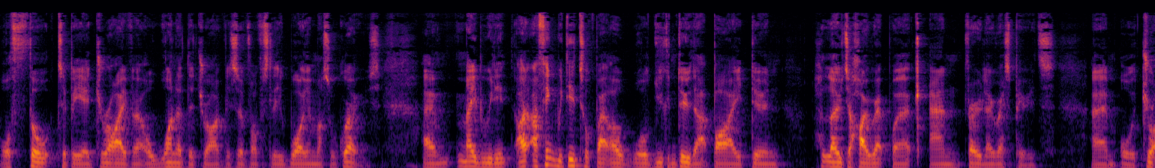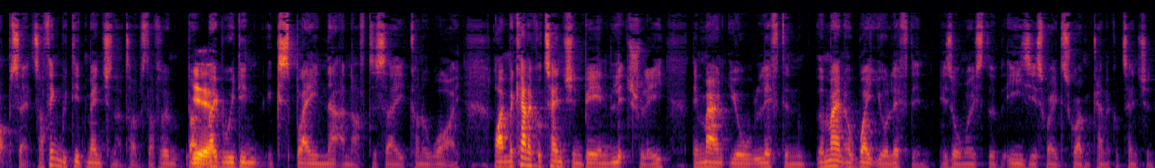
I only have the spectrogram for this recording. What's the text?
or thought to be a driver or one of the drivers of obviously why your muscle grows. Um, maybe we did. I, I think we did talk about. Oh, well, you can do that by doing loads of high rep work and very low rest periods. Um, or drop sets. I think we did mention that type of stuff, but Yeah. maybe we didn't explain that enough to say kind of why. Like mechanical tension being literally the amount you're lifting, the amount of weight you're lifting is almost the easiest way to describe mechanical tension.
